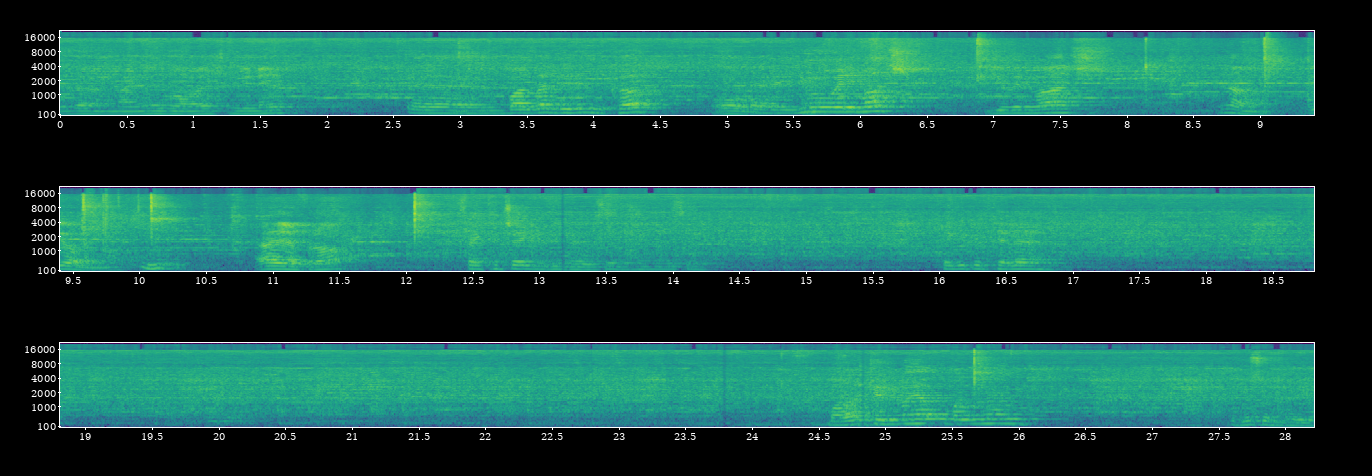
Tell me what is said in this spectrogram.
Burada my name is Muhammed name? Ee, barber dedim yıkar. Oh. Ee, you very much. You very much? No, you. Where are you from? Sen Kürtçe'ye gibi diyorsun. Peki Türkiye'ne. Bana kelime yapmanın Ne söyleyeyim?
